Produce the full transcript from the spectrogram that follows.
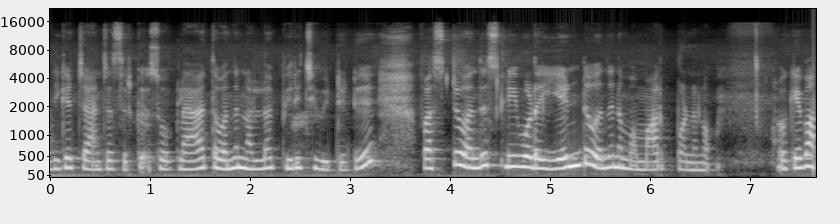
அதிக சான்சஸ் இருக்குது ஸோ கிளாத்தை வந்து நல்லா பிரித்து விட்டுட்டு ஃபஸ்ட்டு வந்து ஸ்லீவோட எண்டு வந்து நம்ம மார்க் பண்ணணும். ஓகேவா?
